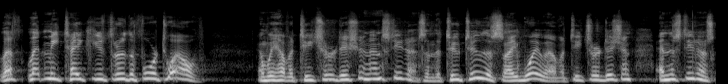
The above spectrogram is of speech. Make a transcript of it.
let, let me take you through the 412. And we have a teacher edition and students. And the two, too, the same way. We have a teacher edition and the students.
